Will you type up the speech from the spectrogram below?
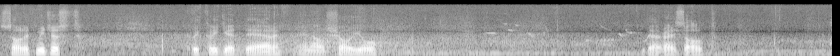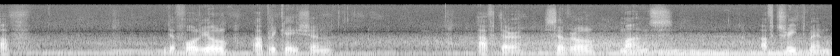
So let me just quickly get there and I'll show you the result of the foliar application after several months of treatment.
